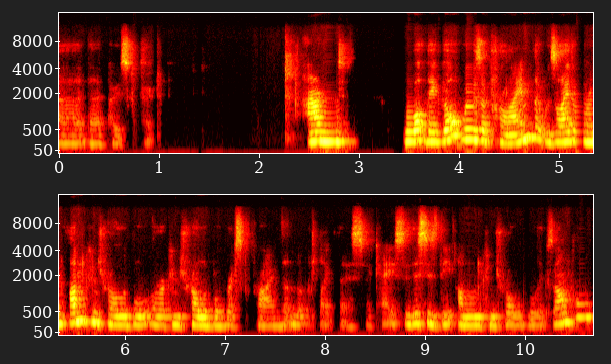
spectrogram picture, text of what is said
uh, their postcode. And what they got was a prime that was either an uncontrollable or a controllable risk prime that looked like this. Okay, so this is the uncontrollable example.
